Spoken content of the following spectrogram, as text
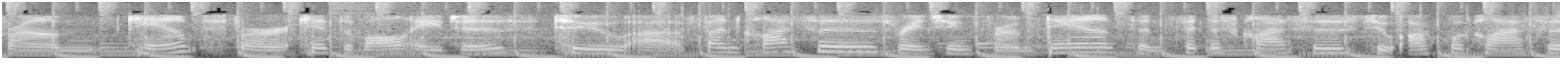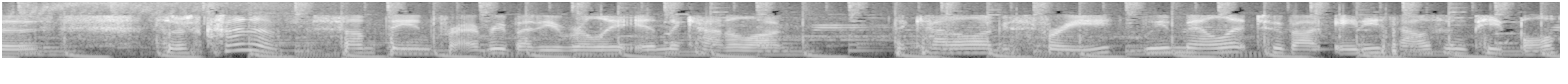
from camps for kids of all ages to uh, fun classes ranging from dance and fitness classes to aqua classes. So there's kind of something for everybody really in the catalog. Catalog is free. We mail it to about 80,000 people.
